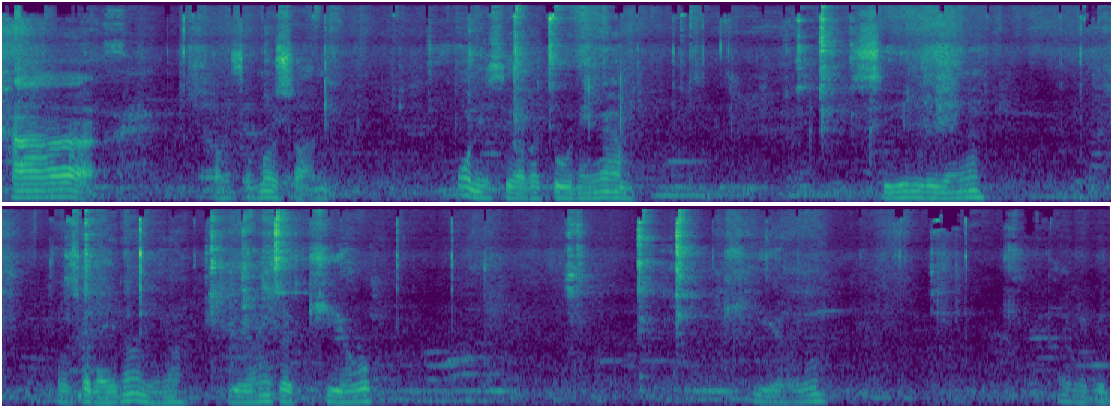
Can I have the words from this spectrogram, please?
ค้าของสโมสรโอ้นี่เสือประตูนี่งาม สีเหลือง ตัวสไลด์เนาะนี่เนาะเหลืองกับเขียวเขียวอันนี้เป็น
